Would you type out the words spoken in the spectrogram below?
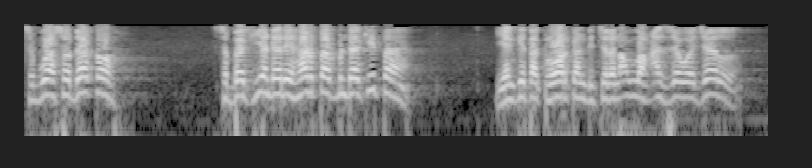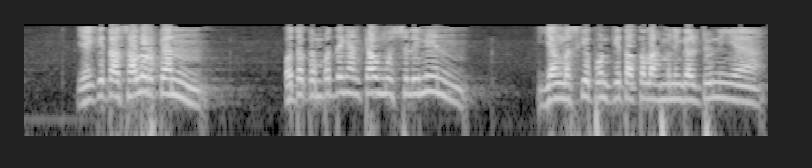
Sebuah sodakoh. Sebagian dari harta benda kita yang kita keluarkan di jalan Allah Azza wa Jal, yang kita salurkan untuk kepentingan kaum muslimin yang meskipun kita telah meninggal dunia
